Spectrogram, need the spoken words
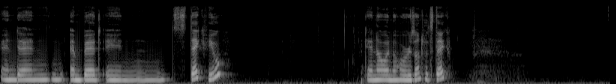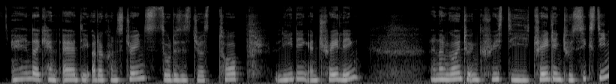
and then embed in stack view, they're now in a horizontal stack. And I can add the other constraints. So this is just top, leading and trailing. And I'm going to increase the trailing to 16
